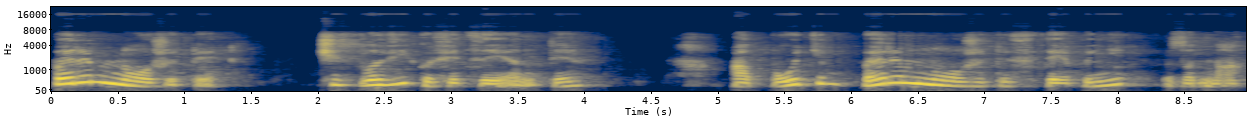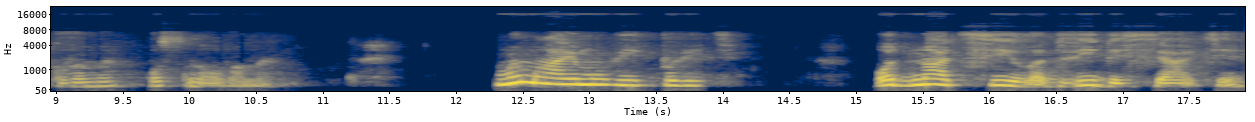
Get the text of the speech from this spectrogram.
перемножити числові коефіцієнти, а потім перемножити степені з однаковими основами. Ми маємо відповідь 1,2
